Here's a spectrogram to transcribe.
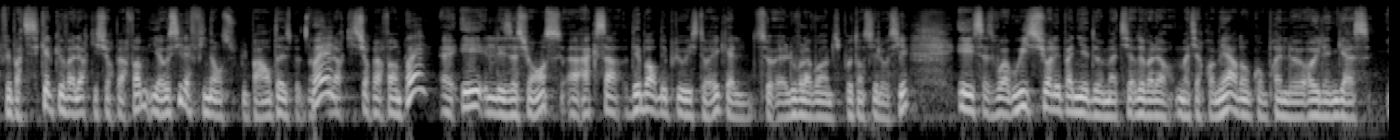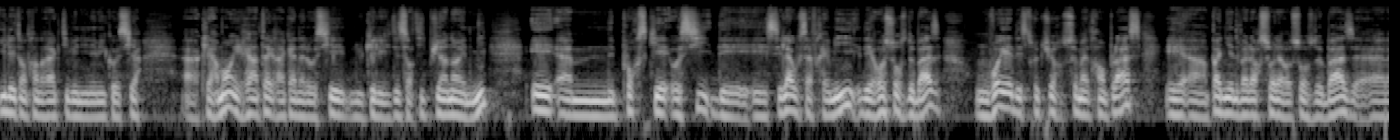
Elle fait partie de ces quelques valeurs qui surperforment. Il y a aussi la finance, une parenthèse, peut-être, Ouais. valeur qui surperforme. Ouais. Euh, Et les assurances. Euh, AXA déborde des plus hauts historiques. Elle, elle ouvre la voie à un petit potentiel haussier. Et ça se voit, oui, sur les paniers de, matière, de valeurs matières premières. Donc, on prenne le oil and gas. Il est en train de réactiver une dynamique haussière. euh, clairement, il réintègre un canal haussier duquel il était sorti depuis un an et demi. Et euh, pour ce qui est aussi des, et c'est là où ça frémit, des ressources de base, on voyait des structures se mettre en place et un panier de valeurs sur les ressources de base euh,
